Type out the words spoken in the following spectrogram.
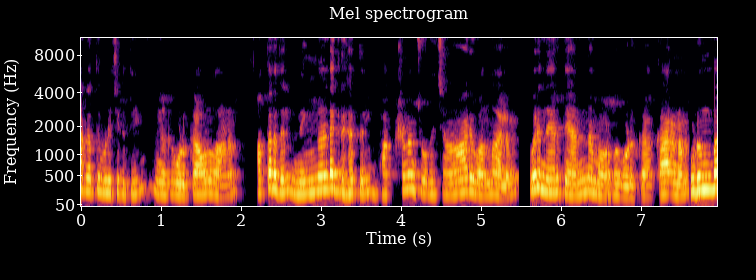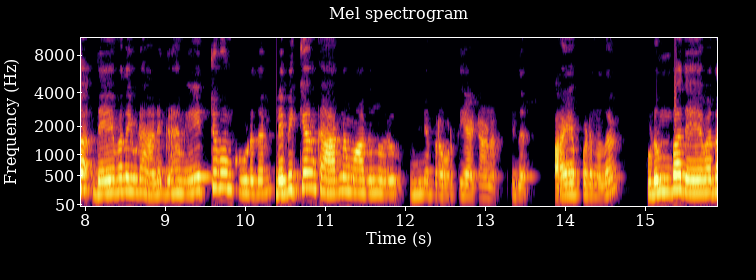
അകത്ത് വിളിച്ചിരുത്തി നിങ്ങൾക്ക് കൊടുക്കാവുന്നതാണ്. അത്തരത്തിൽ നിങ്ങളുടെ ഗൃഹത്തിൽ ഭക്ഷണം ചോദിച്ച് ആര് വന്നാലും ഒരു നേരത്തെ അന്നം അവർക്ക് കൊടുക്കുക. കാരണം കുടുംബ ദേവതയുടെ അനുഗ്രഹം ഏറ്റവും കൂടുതൽ ലഭിക്കാൻ കാരണമാകുന്ന ഒരു പുണ്യപ്രവൃത്തിയായിട്ടാണ് ഇത് പറയപ്പെടുന്നത്. കുടുംബ ദേവത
